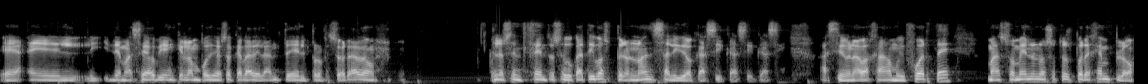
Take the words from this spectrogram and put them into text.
eh, demasiado bien que lo han podido sacar adelante el profesorado en los centros educativos, pero no han salido casi, casi, casi. Ha sido una bajada muy fuerte. Más o menos nosotros, por ejemplo,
